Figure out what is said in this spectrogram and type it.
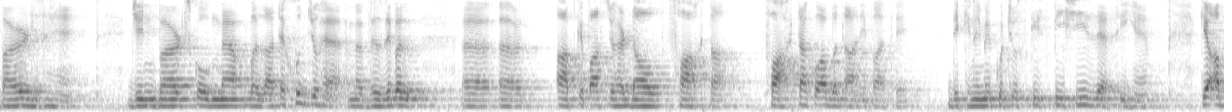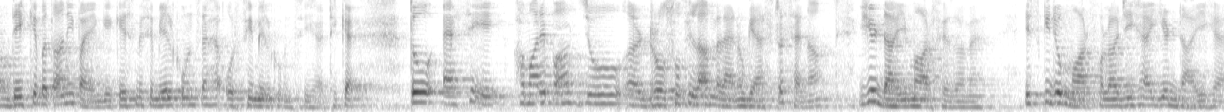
बर्ड्स हैं, जिन बर्ड्स को मैं बजाते खुद जो है, मैं विजिबल आपके पास जो है डाव फाख्ता फाख्ता को आप बता नहीं पाते। दिखने में कुछ उसकी स्पीशीज़ ऐसी हैं कि आप देख के बता नहीं पाएँगे कि इसमें से मेल कौन सा है और फीमेल कौन सी है, ठीक है? तो ऐसे हमारे पास जो ड्रोसोफिला मेलानोगैस्ट्रस है ना, ये डाई मार्फिज़म है। इसकी जो मार्फोलॉजी है, ये डाई है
